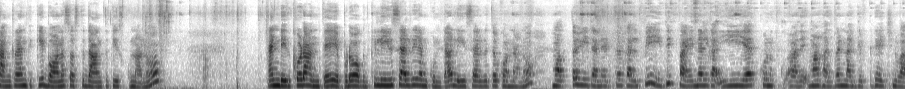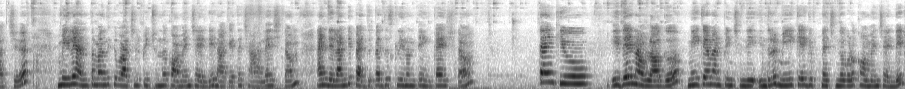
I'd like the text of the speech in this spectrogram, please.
సంక్రాంతికి బోనస్ వస్తే దాంతో తీసుకున్నాను. అండ్ ఇది కూడా అంతే ఎప్పుడో ఒకటి లీవ్ శాలరీ అనుకుంటా లీవ్ శాలరీతో కొన్నాను. మొత్తం వీటన్నిటితో కలిపి ఇది ఫైనల్గా ఈ ఇయర్ కొనుక్కు అదే మా హస్బెండ్ నాకు గిఫ్ట్గా ఇచ్చిన వాచ్. మీలో ఎంతమందికి వాచ్లు పిచ్చిందో కామెంట్ చేయండి. నాకైతే చాలా ఇష్టం. అండ్ ఇలాంటి పెద్ద పెద్ద స్క్రీన్ ఉంటే ఇంకా ఇష్టం. Thank you. ఇదే నా వ్లాగ్. మీకేమనిపించింది? ఇందులో మీకే గిఫ్ట్ నచ్చిందో కూడా కామెంట్ చేయండి.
